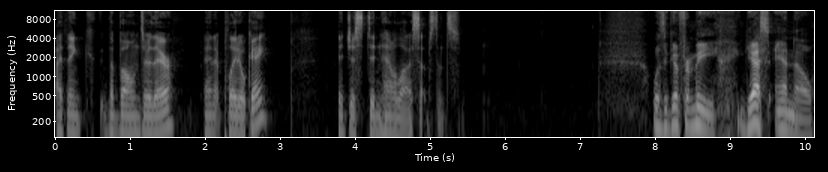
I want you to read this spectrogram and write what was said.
I think the bones are there, and it played okay. It just didn't have a lot of substance. Was it good for me? Yes and no.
